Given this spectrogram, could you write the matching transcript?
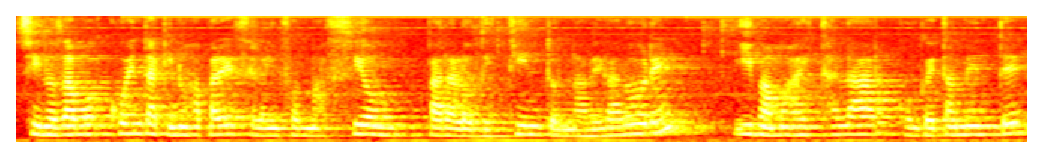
Si nos damos cuenta aquí nos aparece la información para los distintos navegadores y vamos a instalar concretamente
